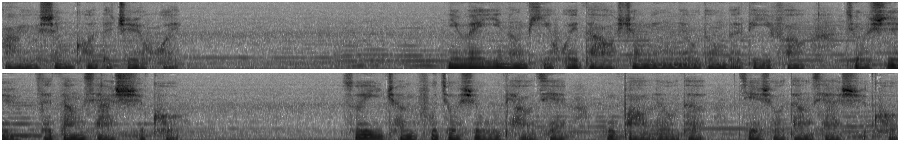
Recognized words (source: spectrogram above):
而又深刻的智慧。你唯一能体会到生命流动的地方，就是在当下时刻。所以，臣服就是无条件、无保留的接受当下时刻。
